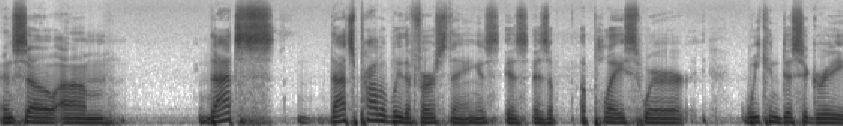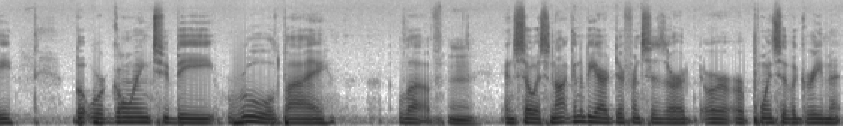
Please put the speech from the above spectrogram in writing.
and so um, that's that's probably the first thing is is is a, a place where we can disagree, but we're going to be ruled by love. Mm. And so it's not going to be our differences or, or, or points of agreement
